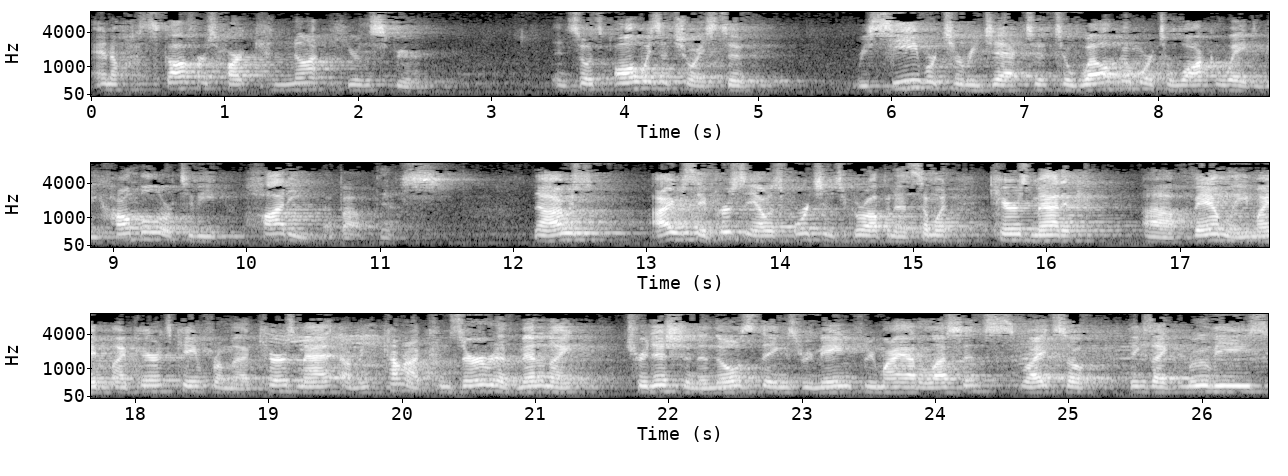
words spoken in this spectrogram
and a scoffer's heart cannot hear the Spirit. And so it's always a choice to receive or to reject, to, to welcome or to walk away, to be humble or to be haughty about this. Now I was, I would say personally I was fortunate to grow up in a somewhat charismatic uh, family. My, my parents came from a charismatic, I mean, kind of a conservative Mennonite tradition and those things remained through my adolescence, right? So things like movies,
